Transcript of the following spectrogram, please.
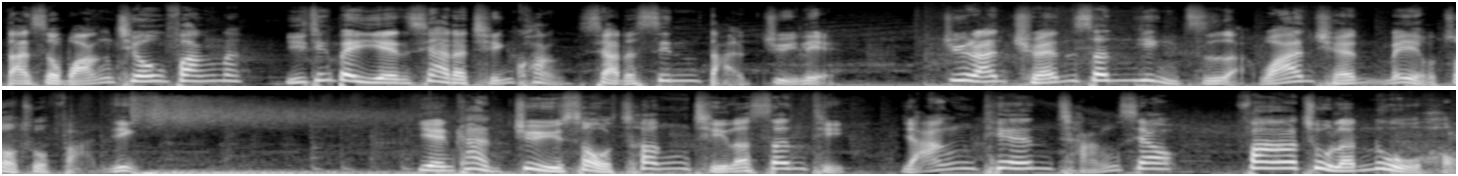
但是王秋芳呢，已经被眼下的情况吓得心胆俱裂，居然全身硬直啊，完全没有做出反应。眼看巨兽撑起了身体，仰天长啸，发出了怒吼，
